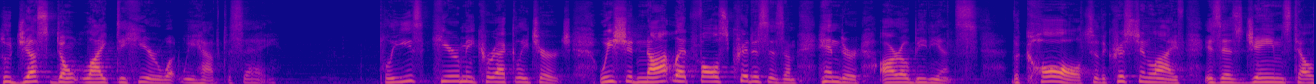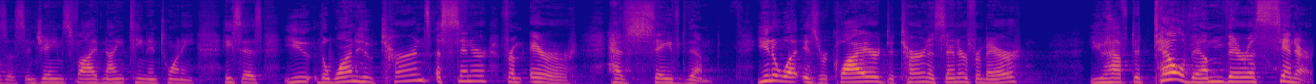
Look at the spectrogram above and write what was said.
who just don't like to hear what we have to say. Please hear me correctly, church. We should not let false criticism hinder our obedience. The call to the Christian life is as James tells us in James 5 19 and 20. He says, you, The one who turns a sinner from error has saved them. You know what is required to turn a sinner from error? You have to tell them they're a sinner.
